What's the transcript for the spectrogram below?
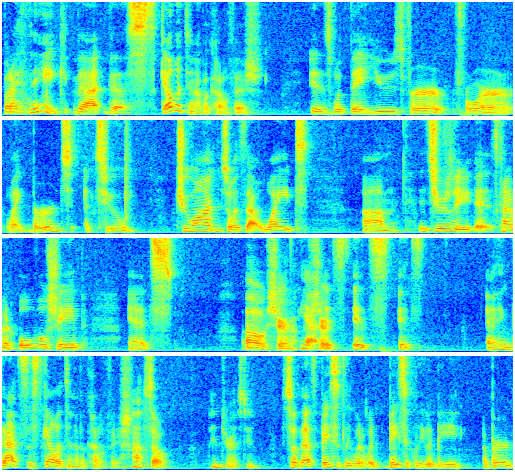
but I think that the skeleton of a cuttlefish is what they use for for like birds to chew on. So it's that white. Um, it's usually it's kind of an oval shape, and it's Oh sure. yeah Sure. it's it's it's. I think that's the skeleton of a cuttlefish. Huh. So Interesting. so that's basically what it would basically it would be a bird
